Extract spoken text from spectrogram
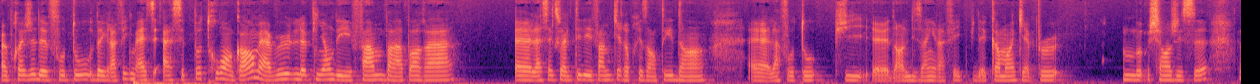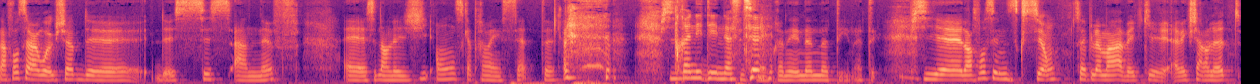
un projet de photo, de graphique, mais elle, elle sait pas trop encore, mais elle veut l'opinion des femmes par rapport à euh, la sexualité des femmes qui est représentée dans euh, la photo, puis dans le design graphique, puis de comment qu'elle peut changer ça. Dans le fond, c'est un workshop de, de 6 à 9. Euh, c'est dans le J1187. Puis- Prenez des notes. ça, prenez, no- notez, notez. Puis, euh, dans le fond, c'est une discussion, tout simplement, avec, euh, avec Charlotte.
